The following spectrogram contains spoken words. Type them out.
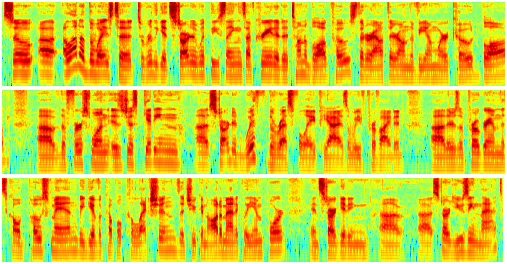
So uh, a lot of the ways to, to really get started with these things, I've created a ton of blog posts that are out there on the VMware Code blog. Uh, the first one is just getting uh, started with the RESTful APIs that we've provided. Uh, there's a program that's called Postman. We give a couple collections that you can automatically import and start getting, uh, uh, start using that.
